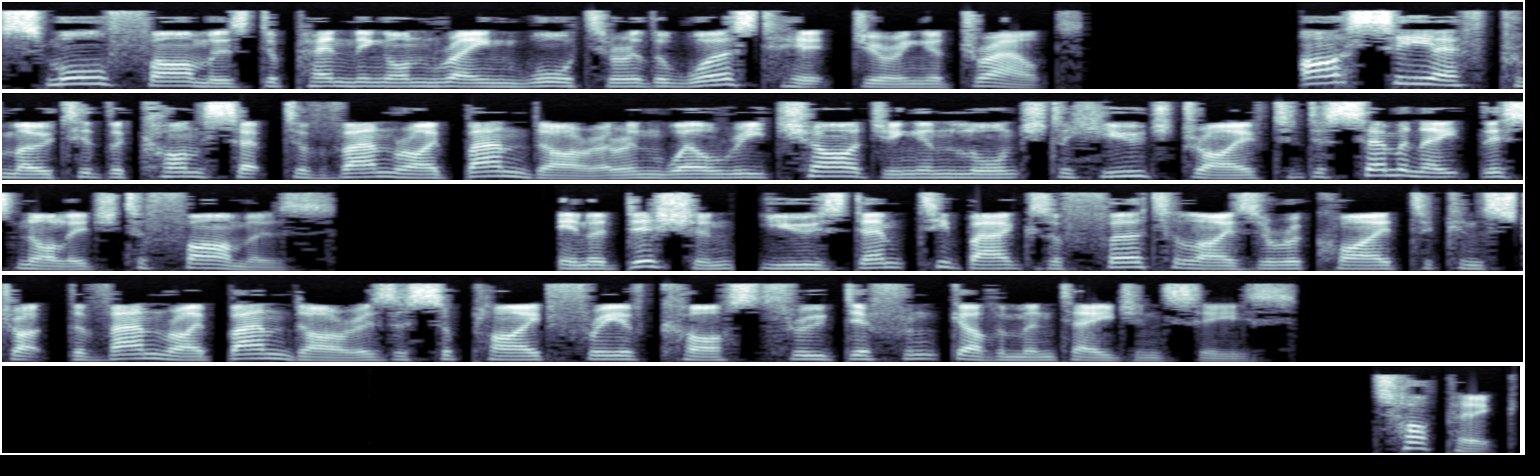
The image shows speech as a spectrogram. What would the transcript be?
Small farmers depending on rainwater are the worst hit during a drought. RCF promoted the concept of Vanrai Bandhara and well recharging and launched a huge drive to disseminate this knowledge to farmers. In addition, used empty bags of fertilizer required to construct the Vanrai Bandharas are supplied free of cost through different government agencies. Topic:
